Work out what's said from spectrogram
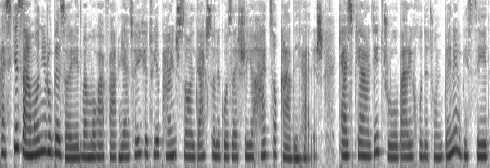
پس یه زمانی رو بذارید و موفقیت هایی که توی پنج سال، ده سال گذشته یا حتی قبل ترش کسب کردید رو برای خودتون بنویسید.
